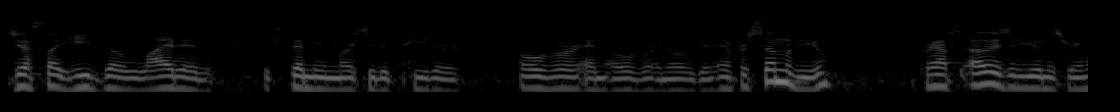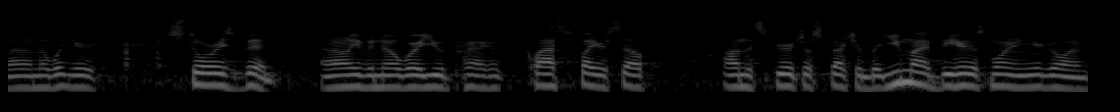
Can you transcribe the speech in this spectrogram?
Just like he delighted extending mercy to Peter over and over and over again. And for some of you, perhaps others of you in this room, I don't know what your story's been. I don't even know where you would classify yourself on the spiritual spectrum, but you might be here this morning and you're going,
